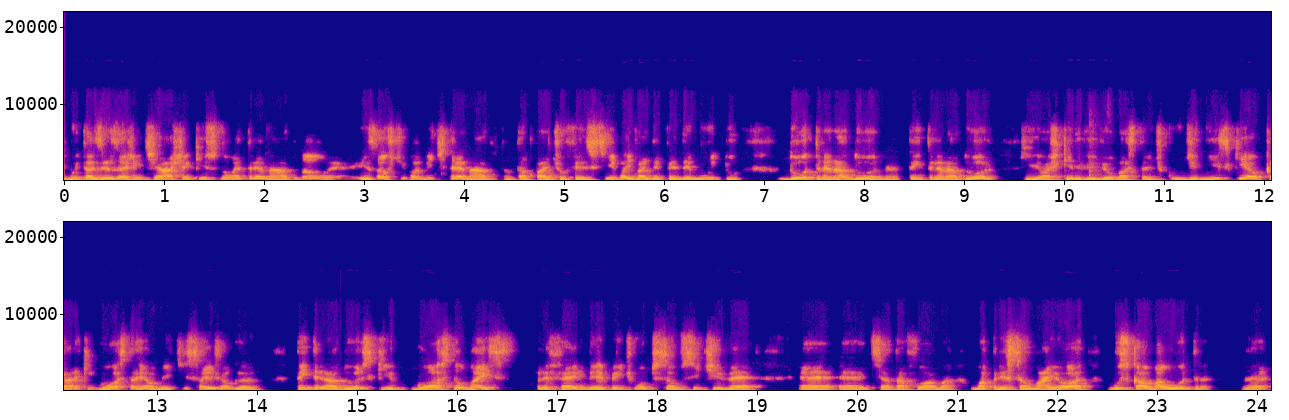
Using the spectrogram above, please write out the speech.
que muitas vezes a gente acha que isso não é treinado. Não, é exaustivamente treinado, tanto a parte ofensiva e vai depender muito do treinador, né? Tem treinador que eu acho que ele viveu bastante com o Diniz, que é um cara que gosta realmente de sair jogando. Tem treinadores que gostam, mas preferem, de repente, uma opção, se tiver, é, é, de certa forma, uma pressão maior, buscar uma outra, né?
